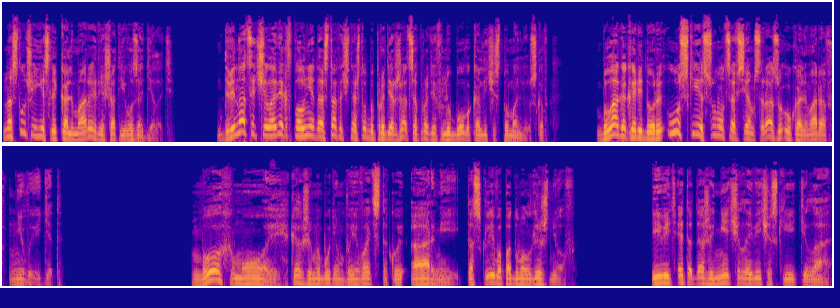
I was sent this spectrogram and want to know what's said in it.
на случай, если кальмары решат его заделать. Двенадцать человек вполне достаточно, чтобы продержаться против любого количества моллюсков. Благо коридоры узкие, сунуться всем сразу у кальмаров не выйдет. «Бог мой, как же мы будем воевать с такой армией?» — тоскливо подумал Лежнев. «И ведь это даже не человеческие тела.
